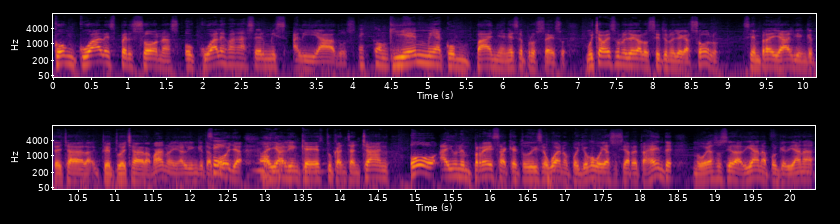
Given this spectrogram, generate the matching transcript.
¿con cuáles personas o cuáles van a ser mis aliados? ¿Quién me acompaña en ese proceso? Muchas veces uno llega a los sitios y no llega solo. Siempre hay alguien que te echa, la- tú echas la mano, hay alguien que te Sí. apoya, hay alguien que es tu canchanchan, o hay una empresa que tú dices, bueno, pues yo me voy a asociar a esta gente, me voy a asociar a Diana, porque Diana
